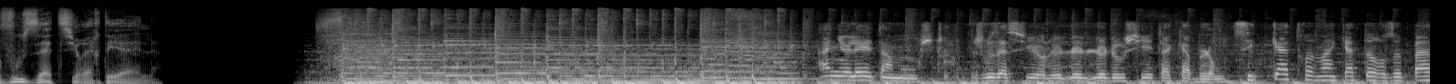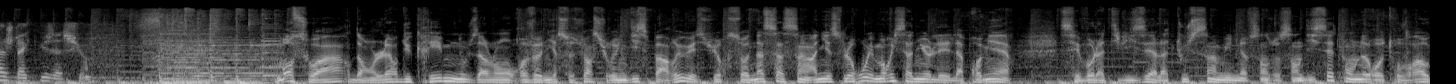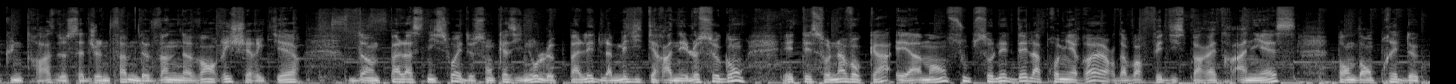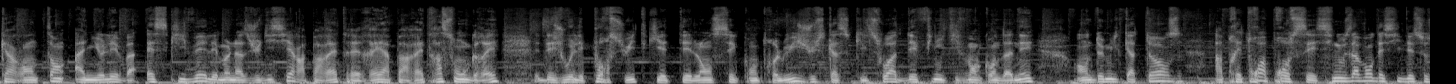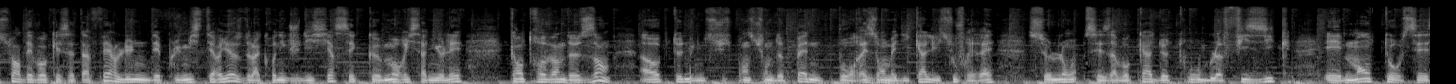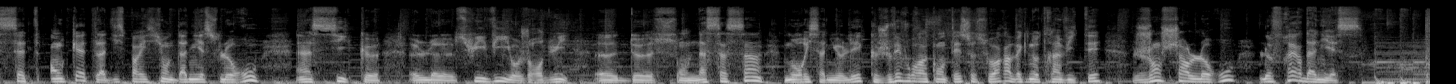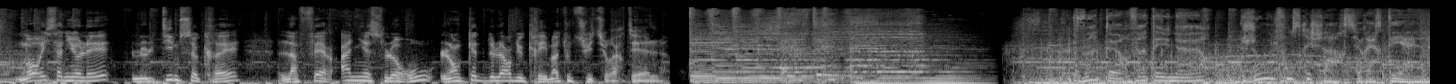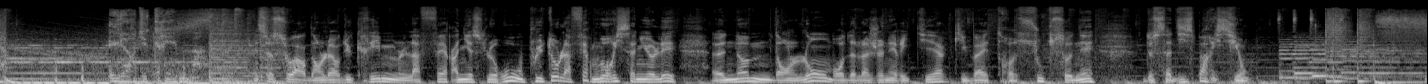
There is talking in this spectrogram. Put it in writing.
vous êtes sur RTL. Agnolet est un monstre. Je vous assure, le, le- dossier est accablant. C'est 94 pages d'accusation. Bonsoir, dans l'heure du crime, nous allons revenir ce soir sur une disparue et sur son assassin, Agnès Leroux et Maurice Agnolet. La première s'est volatilisée à la Toussaint 1977. On ne retrouvera aucune trace de cette jeune femme de 29 ans, riche héritière d'un palace niçois et de son casino, le Palais de la Méditerranée. Le second était son avocat et amant, soupçonné dès la première heure d'avoir fait disparaître Agnès. Pendant près de 40 ans, Agnolet va esquiver les menaces judiciaires, apparaître et réapparaître à son gré, déjouer les poursuites qui étaient lancées contre lui jusqu'à ce qu'il soit définitivement condamné en 2014 après trois procès. Si nous avons décidé ce soir d'évoquer cette affaire, l'une des plus mystérieuses de la chronique judiciaire, c'est que Maurice Agnolet, 82 ans, a obtenu une suspension de peine pour raison médicale. Il souffrirait, selon ses avocats, de troubles physiques et mentaux. C'est cette enquête, la disparition d'Agnès Leroux, ainsi que le suivi aujourd'hui euh, de son assassin, Maurice Agnolet, que je vais vous raconter ce soir avec notre invité, Jean-Charles Leroux, le frère d'Agnès. Maurice Agnolet, l'ultime secret, l'affaire Agnès Leroux, l'enquête de l'heure du crime. À tout de suite sur RTL. 20h, 21h, Jean-Alphonse Richard sur RTL. L'heure du crime. Et ce soir, dans l'heure du crime, l'affaire Agnès Leroux, ou plutôt l'affaire Maurice Agnolet, un homme dans l'ombre de la jeune héritière qui va être soupçonné de sa disparition.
